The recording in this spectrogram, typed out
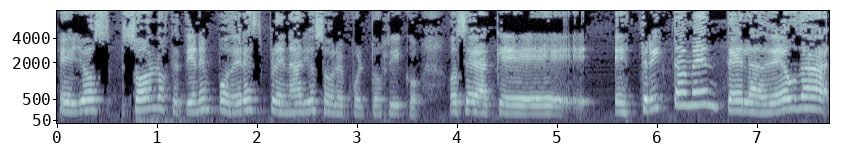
ellos son los que tienen poderes plenarios sobre Puerto Rico. O sea que estrictamente la deuda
